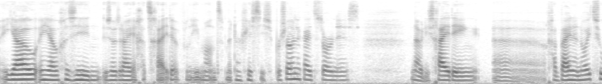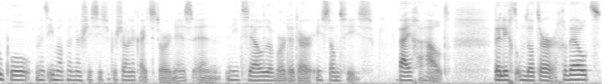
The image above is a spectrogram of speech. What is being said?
jou en jouw gezin zodra je gaat scheiden van iemand met narcistische persoonlijkheidsstoornis. Nou, die scheiding uh, gaat bijna nooit soepel met iemand met narcistische persoonlijkheidsstoornis. En niet zelden worden er instanties bijgehaald. Wellicht omdat er geweld,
